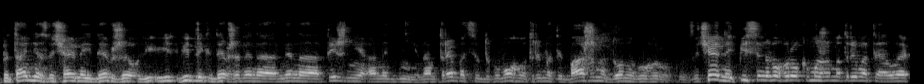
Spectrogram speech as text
Питання, звичайно, йде вже від- відлік йде вже не на не на тижні, а на дні. Нам треба цю допомогу отримати бажано до нового року. Звичайно, і після нового року можемо отримати, але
